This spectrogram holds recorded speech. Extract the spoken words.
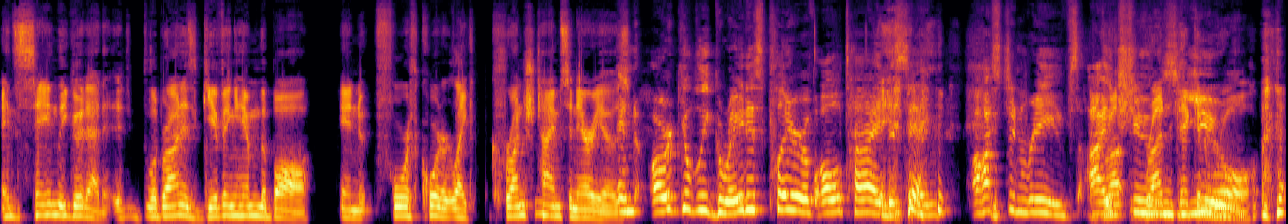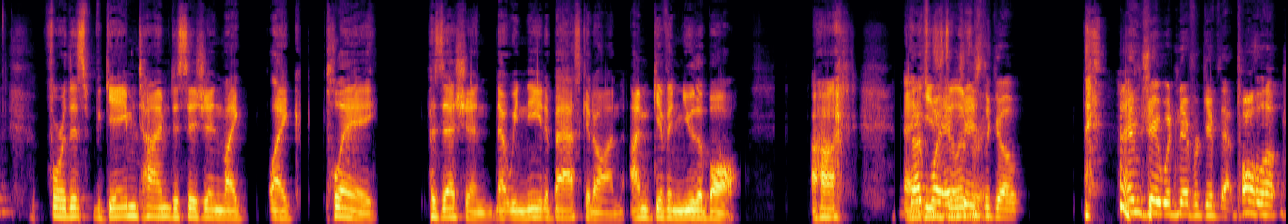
insanely good at it. it. LeBron is giving him the ball in fourth quarter, like crunch time scenarios. And arguably greatest player of all time is saying, Austin Reaves, I run, choose run pick you. and roll for this game time decision, like like play possession that we need a basket on, I'm giving you the ball. Uh, and That's he's why MJ's delivering. the goat. MJ would never give that ball up.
